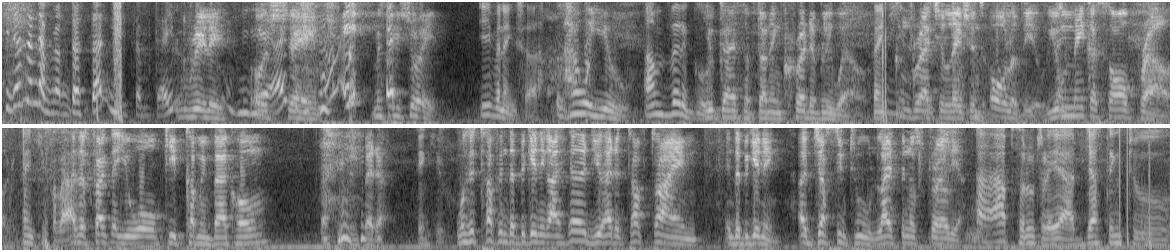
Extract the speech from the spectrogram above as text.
she doesn't have- understand me sometimes. really? Oh, shame. Mr. Gichuhi, Evening, sir. how are you? I'm very good. You guys have done incredibly well. Thank you. Congratulations, all of you. You make us all proud. Thank you for that. And the fact that you all keep coming back home, that's even better. Thank you. Was it tough in the beginning? I heard you had a tough time in the beginning adjusting to life in Australia. Uh, absolutely, yeah. Adjusting to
